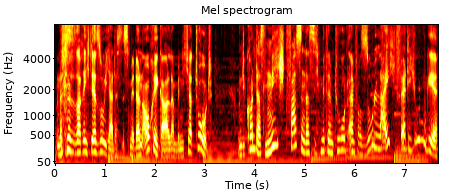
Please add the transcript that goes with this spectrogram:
Und dann sage ich der so, ja, das ist mir dann auch egal, dann bin ich ja tot. Und die konnte das nicht fassen, dass ich mit dem Tod einfach so leichtfertig umgehe.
